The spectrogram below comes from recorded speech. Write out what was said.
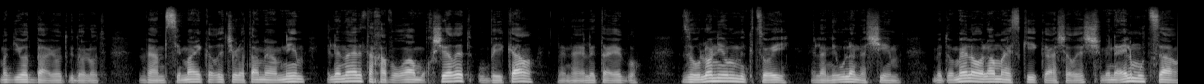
מגיעות בעיות גדולות. והמשימה העיקרית של אותם מאמנים היא לנהל את החבורה המוכשרת ובעיקר לנהל את האגו. זהו לא ניהול מקצועי, אלא ניהול אנשים. בדומה לעולם העסקי כאשר יש מנהל מוצר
